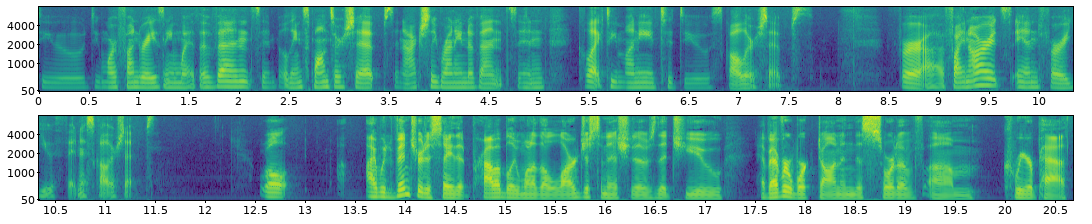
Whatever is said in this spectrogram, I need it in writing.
to do more fundraising with events and building sponsorships and actually running events and collecting money to do scholarships for uh, fine arts and for youth fitness scholarships. Well, I would venture to say that probably one of the largest initiatives that you have ever worked on in this sort of um, career path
